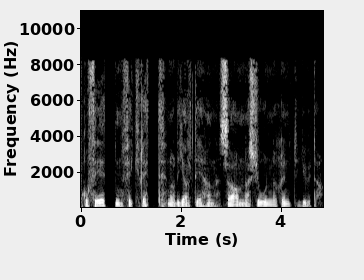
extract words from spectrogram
Profeten fikk rett når det gjaldt det han sa om nasjonene rundt Juda.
